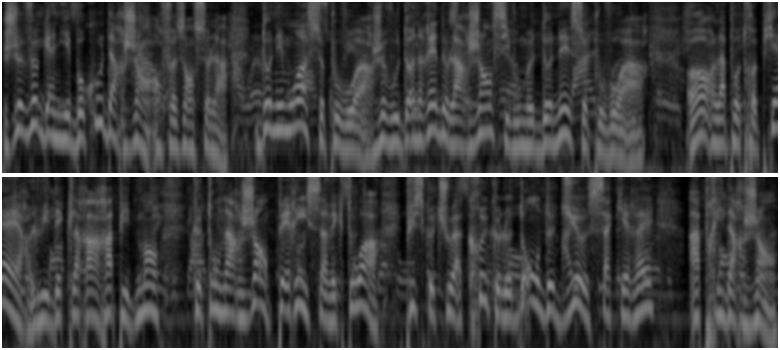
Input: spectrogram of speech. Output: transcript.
je veux gagner beaucoup d'argent en faisant cela. Donnez-moi ce pouvoir, je vous donnerai de l'argent si vous me donnez ce pouvoir. Or, l'apôtre Pierre lui déclara rapidement que ton argent périsse avec toi, puisque tu as cru que le don de Dieu s'acquérait à prix d'argent,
